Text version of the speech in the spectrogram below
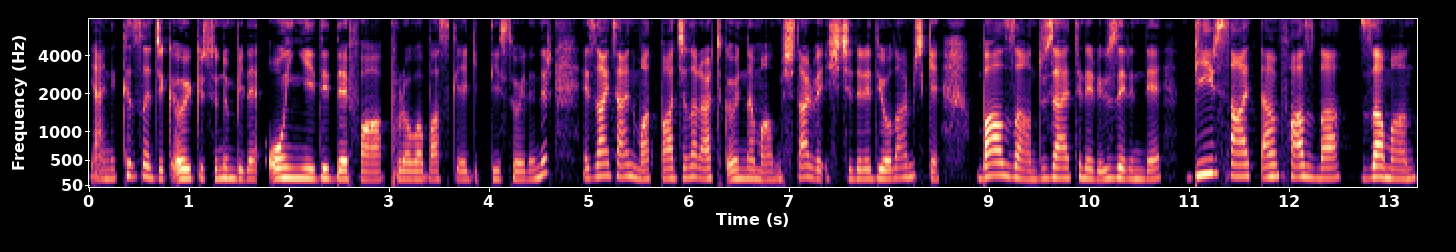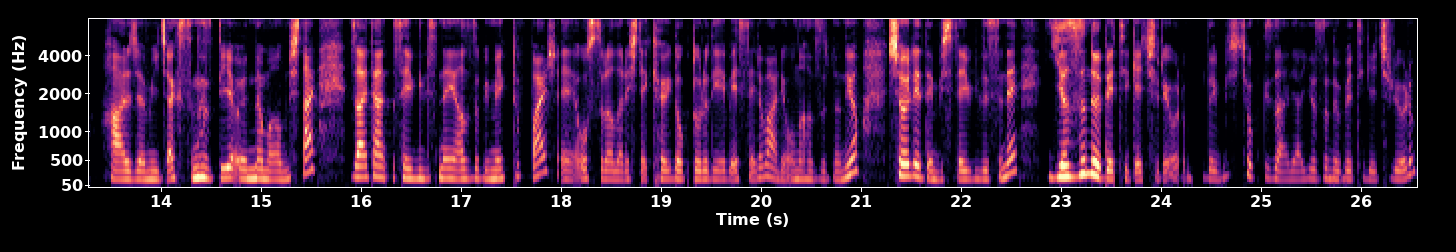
Yani kısacık öyküsünün bile 17 defa prova baskıya gittiği söylenir. E zaten matbaacılar artık önlem almışlar ve işçilere diyorlarmış ki bazen düzeltileri üzerinde bir saatten fazla zaman harcamayacaksınız diye önlem almışlar. Zaten sevgilisine yazdığı bir mektup var. E, o sıralar işte Köy Doktoru diye bir eseri var ya ona hazırlanıyor. Şöyle demiş sevgilisine yazı nöbeti geçiriyorum demiş. Çok güzel ya yazı nöbeti geçiriyorum.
